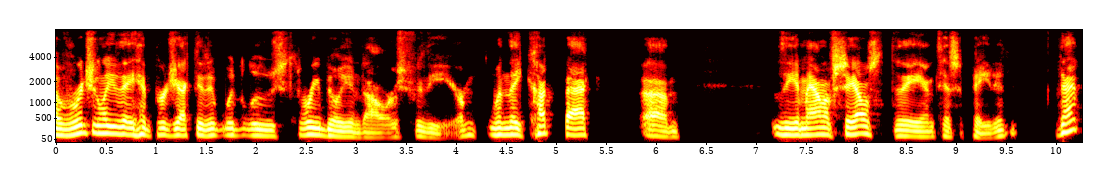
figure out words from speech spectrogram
Originally, they had projected it would lose $3 billion for the year. When they cut back um, the amount of sales they anticipated, that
